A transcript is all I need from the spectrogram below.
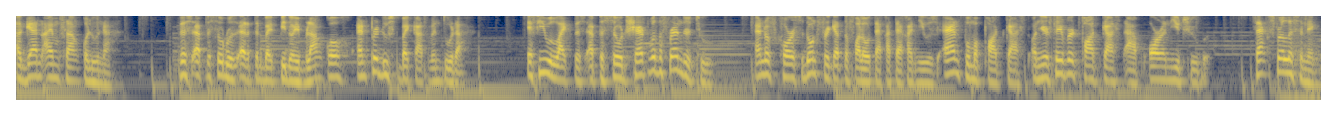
Again, I'm Franco Luna. This episode was edited by Pidoy Blanco and produced by Kat Ventura. If you liked this episode, share it with a friend or two. And of course, don't forget to follow Teka Teka News and Puma Podcast on your favorite podcast app or on YouTube. Thanks for listening.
